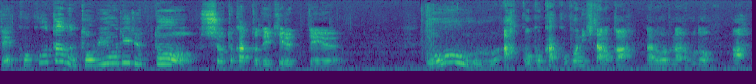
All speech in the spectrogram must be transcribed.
でここを多分飛び降りるとショートカットできるっていう。おおあここかここに来たのか。なるほどなるほど。あ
